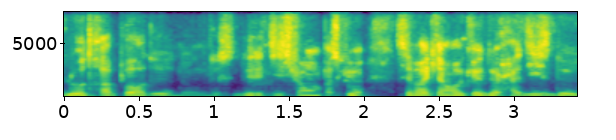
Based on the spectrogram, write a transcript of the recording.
l'autre rapport de, de, de l'édition, parce que c'est vrai qu'un recueil de hadiths de,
